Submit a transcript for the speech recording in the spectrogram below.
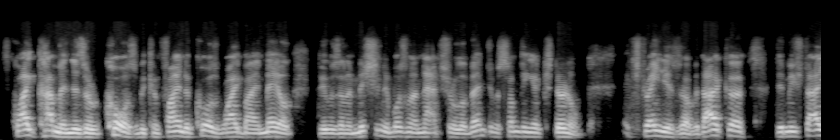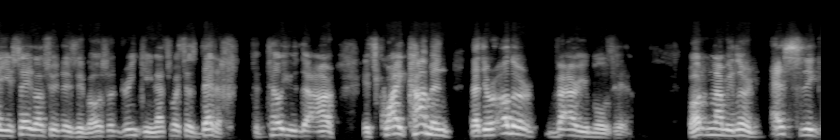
it's quite common. There's a cause. We can find a cause why by mail there was an emission. It wasn't a natural event. It was something external, extraneous of a darker. The Mishnah you say also drinking. That's why it says derech to tell you there are. It's quite common that there are other variables here. But now we learned esrig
